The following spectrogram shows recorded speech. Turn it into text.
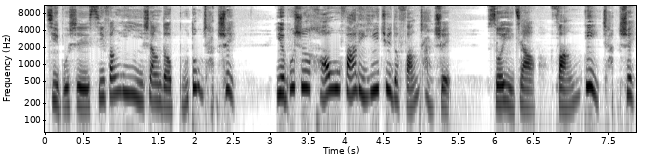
既不是西方意义上的不动产税，也不是毫无法理依据的房产税，所以叫。房地产税，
